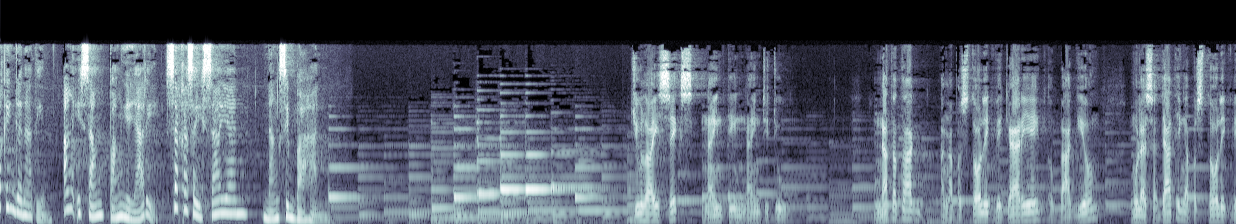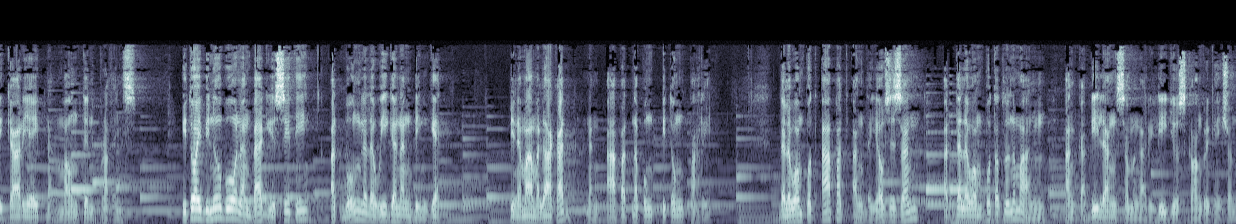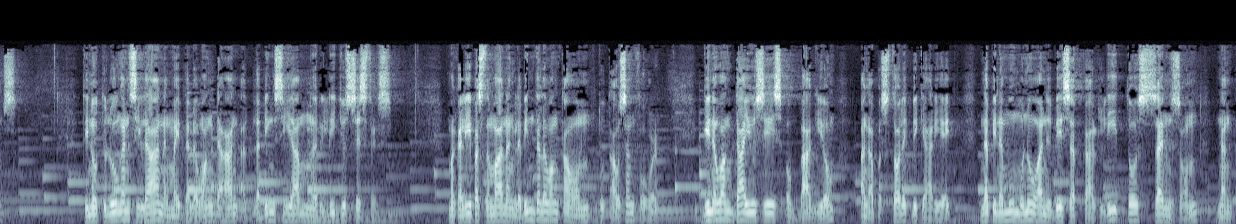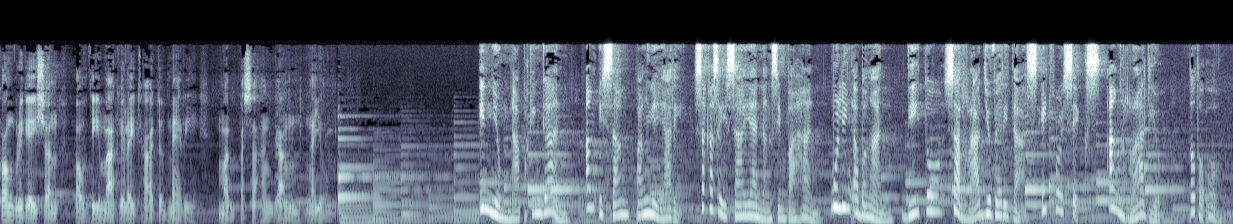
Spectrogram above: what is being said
Pakinggan natin ang isang pangyayari sa kasaysayan ng simbahan. July 6, 1992 Natatag ang Apostolic Vicariate o Baguio mula sa dating Apostolic Vicariate ng Mountain Province. Ito ay binubuo ng Baguio City at buong lalawigan ng Benguet. Pinamamalakad ng 47 pari. 24 ang diocesan at 23 naman ang kabilang sa mga religious congregations. Tinutulungan sila ng may dalawang daan at labing siyam na religious sisters. Makalipas naman ng labindalawang taon, 2004, ginawang Diocese of Baguio ang Apostolic Vicariate na pinamumunuan ni Bishop Carlitos Senson ng Congregation of the Immaculate Heart of Mary magpasa hanggang ngayon. Inyong napakinggan ang isang pangyayari sa kasaysayan ng simbahan. Muling abangan dito sa Radio Veritas 846, ang radio. Totoo.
